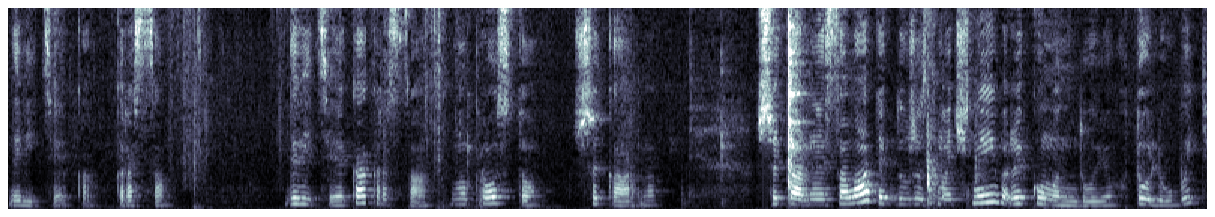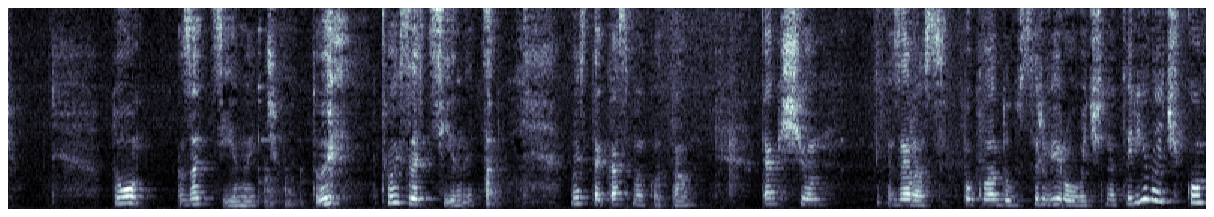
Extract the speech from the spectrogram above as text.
Дивіться, яка краса. Дивіться, яка краса. Ну просто шикарно. Шикарний салатик, дуже смачний. Рекомендую. Хто любить, то зацінить. Той, той зацінить. Ось така смакота. Так що зараз покладу в сервіровочну тарілочку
